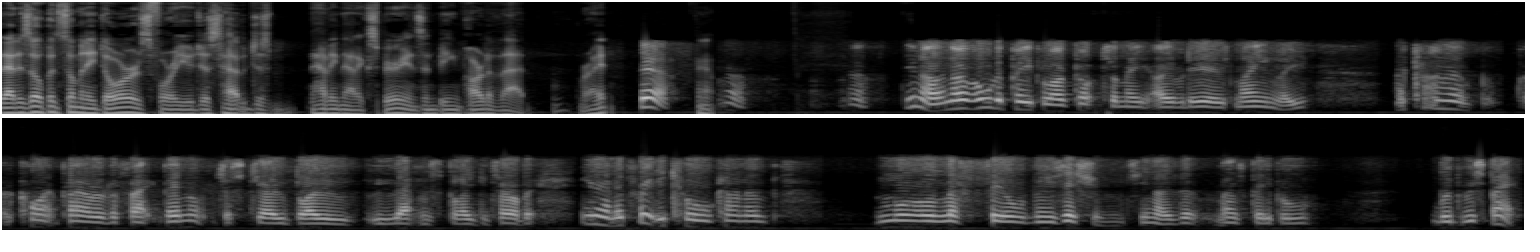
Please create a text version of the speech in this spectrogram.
that has opened so many doors for you just have just having that experience and being part of that, right? Yeah. Yeah. yeah. Yeah. You know, and all the people I've got to meet over the years, mainly, are kind of are quite proud of the fact they're not just Joe Blow who happens to play guitar, but you know, they're pretty cool, kind of more left field musicians. You know that most people would respect.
